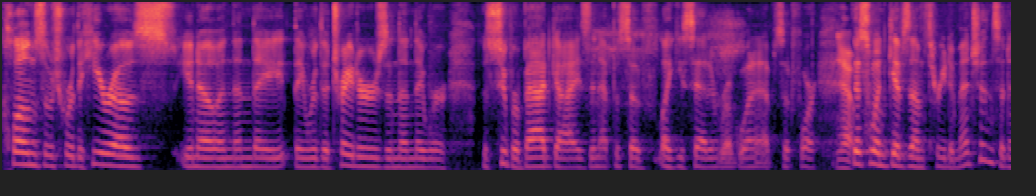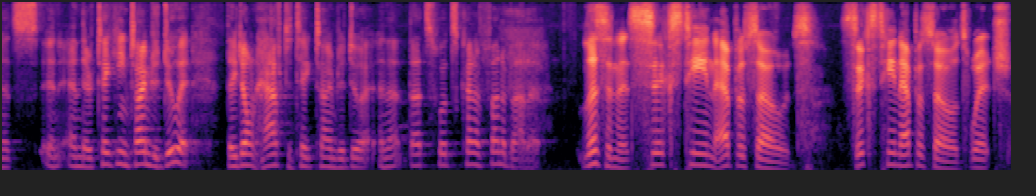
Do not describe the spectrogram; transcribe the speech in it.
clones which were the heroes, you know, and then they they were the traitors and then they were the super bad guys in episode like you said in Rogue One and episode 4. Yep. This one gives them three dimensions and it's and, and they're taking time to do it. They don't have to take time to do it. And that that's what's kind of fun about it. Listen, it's 16 episodes. 16 episodes, which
